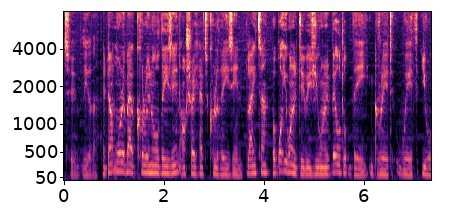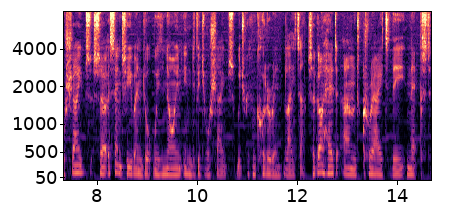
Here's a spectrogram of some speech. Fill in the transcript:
to the other. Now don't worry about colouring all these in, I'll show you how to colour these in later but what you want to do is you want to build up the grid with your shapes so essentially you end up with nine individual shapes which we can colour in later. So go ahead and create the next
